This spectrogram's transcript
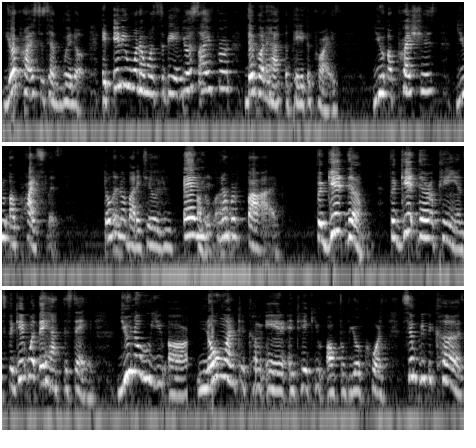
your prices have went up. And anyone that wants to be in your cipher, they're going to have to pay the price. You are precious. You are priceless. Don't let nobody tell you. And otherwise. number five, forget them. Forget their opinions. Forget what they have to say. You know who you are. No one could come in and take you off of your course simply because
